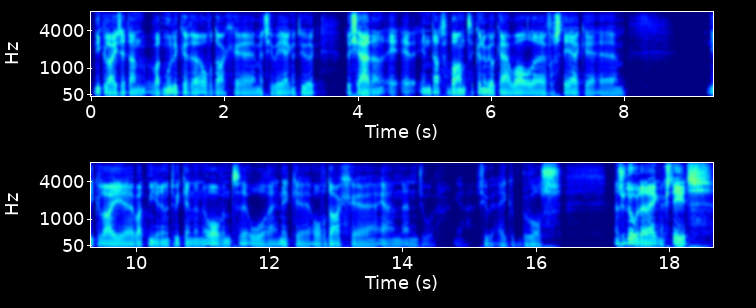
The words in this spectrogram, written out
Nicolai zit dan wat moeilijker overdag met zijn werk natuurlijk. Dus ja, dan, in dat verband kunnen we elkaar wel versterken. Ehm Nicolai wat meer in het weekend en avond oren en ik overdag. ja, en, en zo ja, we eigenlijk begos. En zo doen we dat eigenlijk nog steeds.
